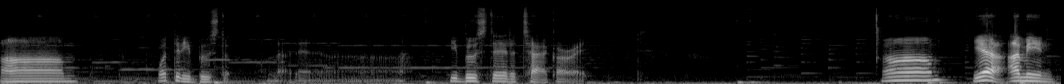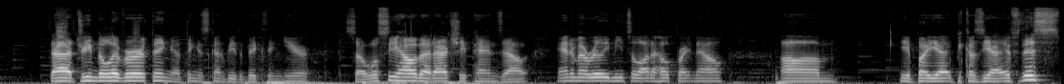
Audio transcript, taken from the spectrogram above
Um, what did he boost? Uh, he boosted attack. All right. Um, yeah, I mean, that Dream Deliverer thing, I think it's to be the big thing here. So we'll see how that actually pans out. Anima really needs a lot of help right now. Um, yeah, but yeah, because yeah, if this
